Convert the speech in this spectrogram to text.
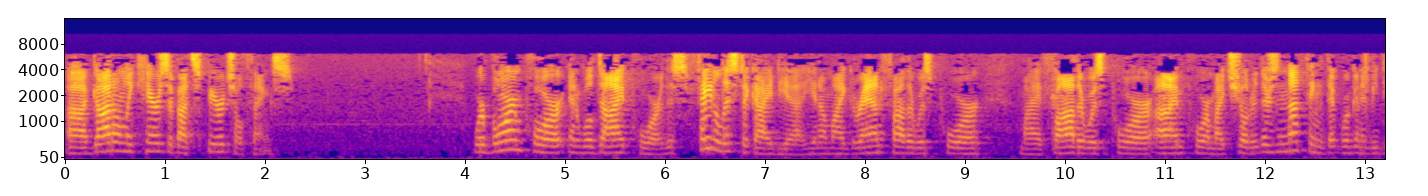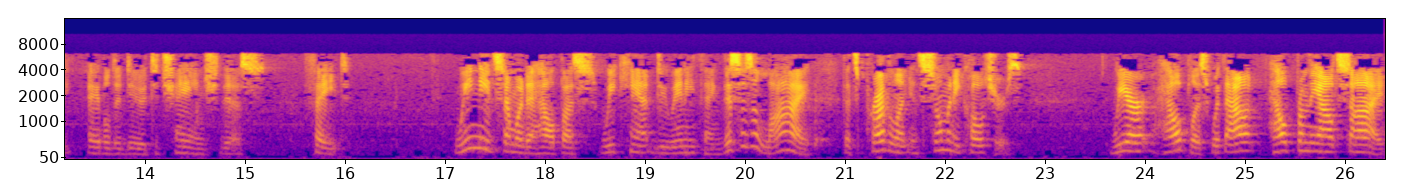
Uh, God only cares about spiritual things. We're born poor and will die poor. This fatalistic idea, you know, my grandfather was poor, my father was poor, I'm poor, my children. There's nothing that we're going to be able to do to change this fate. We need someone to help us. We can't do anything. This is a lie that's prevalent in so many cultures. We are helpless without help from the outside.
